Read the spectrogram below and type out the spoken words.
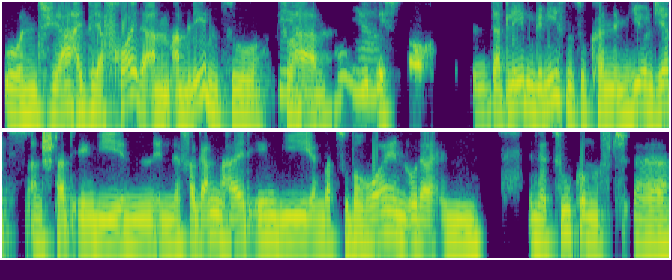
Und ja, halt wieder Freude am, am Leben zu, zu ja, haben. Ja. Möglichst auch das Leben genießen zu können im Hier und Jetzt, anstatt irgendwie in, in der Vergangenheit irgendwie irgendwas zu bereuen oder in, in der Zukunft äh,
